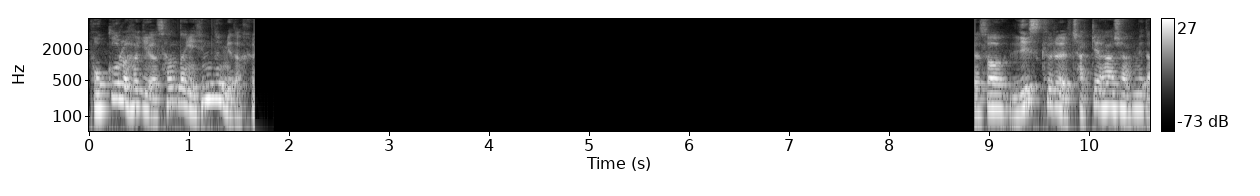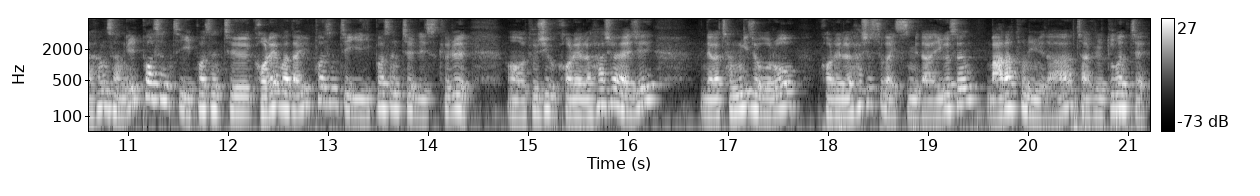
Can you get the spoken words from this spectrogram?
복구를 하기가 상당히 힘듭니다. 그래서 리스크를 작게 하셔야 합니다. 항상 1%, 2% 거래마다 1%, 2% 리스크를 어, 두시고 거래를 하셔야지 내가 장기적으로 거래를 하실 수가 있습니다. 이것은 마라톤입니다. 자, 그리고 두 번째.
